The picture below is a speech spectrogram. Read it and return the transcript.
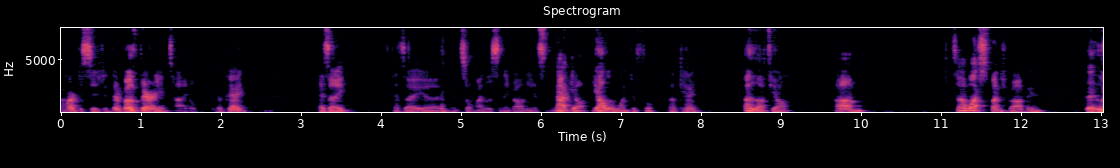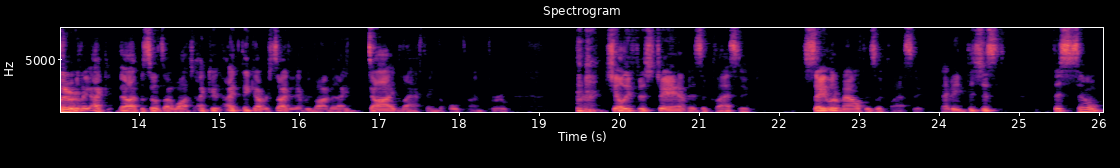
hard decision. They're both very entitled. Okay, as I as I uh, insult my listening audience, not y'all. Y'all are wonderful. Okay, I love y'all. Um, so I watched SpongeBob and uh, literally I the episodes I watched I could I think I recited every line, but I died laughing the whole time through. Jellyfish Jam is a classic. Sailor Mouth is a classic. I mean, there's just there's so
